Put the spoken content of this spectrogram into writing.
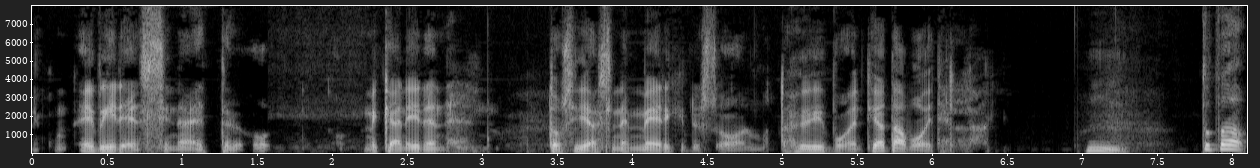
niin evidenssinä, että mikä niiden tosiasiallinen merkitys on, mutta hyvinvointia tavoitellaan. Hmm. Tota,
